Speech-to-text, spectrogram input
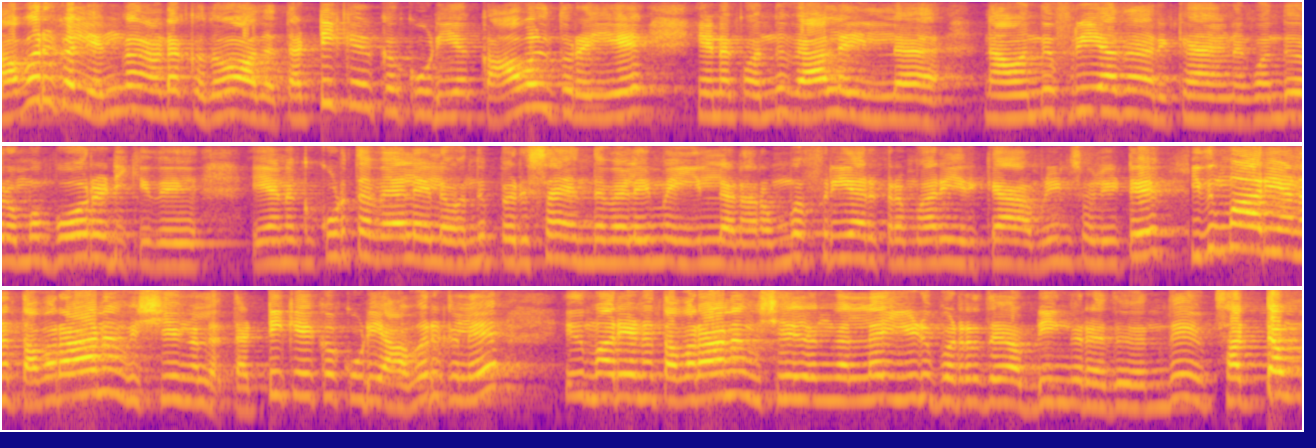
தவறுகள் எங்கே நடக்குதோ அதை தட்டி கேட்கக்கூடிய காவல்துறையே எனக்கு வந்து வேலை இல்லை. நான் வந்து ஃப்ரீயாக தான் இருக்கேன். எனக்கு வந்து ரொம்ப போர் அடிக்குது. எனக்கு கொடுத்த வேலையில் வந்து பெருசாக எந்த வேலையுமே இல்லை. நான் ரொம்ப ஃப்ரீயாக இருக்கிற மாதிரி இருக்கேன் அப்படின்னு சொல்லிட்டு இது மாதிரியான தவறான விஷயங்களை தட்டி கேட்கக்கூடிய அவர்களே இது மாதிரியான தவறான விஷயங்களில் ஈடுபடுறது அப்படிங்கிறது வந்து சட்டம்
